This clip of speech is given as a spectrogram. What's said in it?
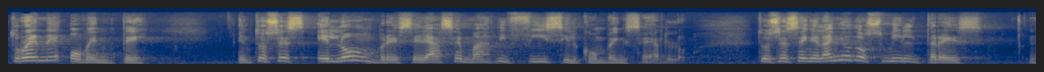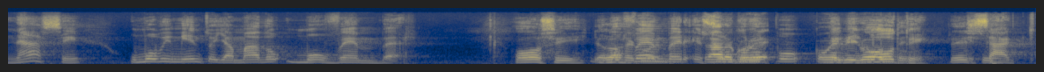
truene o vente. Entonces el hombre se le hace más difícil convencerlo. Entonces en el año 2003 nace un movimiento llamado Movember. Oh, sí, yo Movember es un grupo con el, bigote. Exacto.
